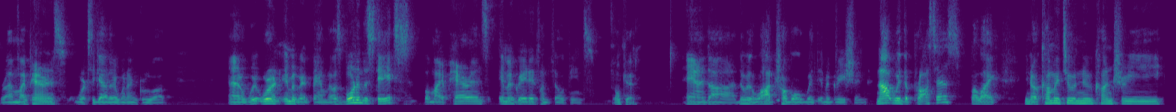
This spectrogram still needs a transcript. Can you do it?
right? My parents were together when I grew up, and we're, we're an immigrant family. I was born in the states, but my parents immigrated from the Philippines. Okay and uh, there was a lot of trouble with immigration. Not with the process but like you know coming to a new country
